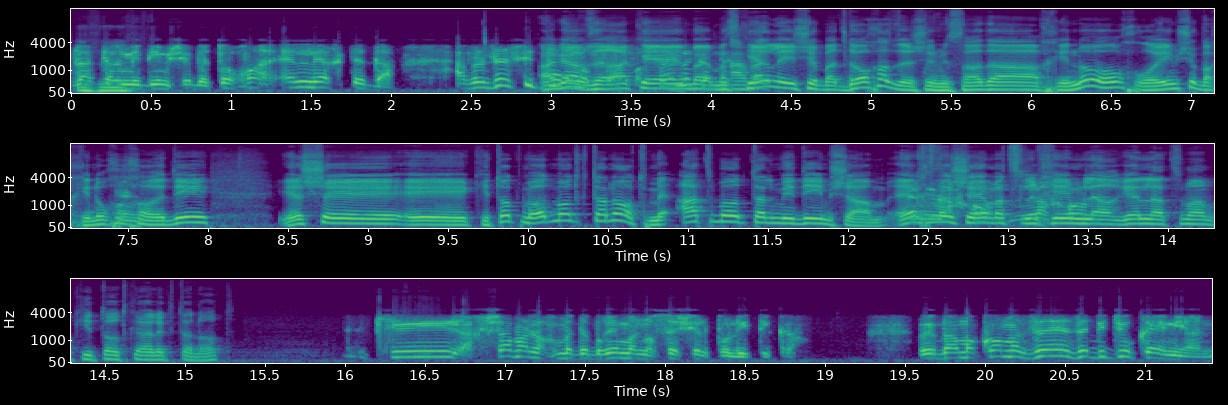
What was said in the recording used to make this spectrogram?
והתלמידים שבתוכו? אין לך תדע. אבל זה סיפור אגב. זה רק אה, מזכיר לי שבדוח הזה של משרד החינוך, רואים שבחינוך כן. החרדי יש אה, אה, כיתות מאוד מאוד קטנות, מעט מאוד תלמידים שם. איך זה נכון, שהם מצליחים נכון. לארגן לעצמם כיתות כאלה קטנות? כי עכשיו אנחנו מדברים על נושא של פוליטיקה. ובמקום הזה זה בדיוק העניין.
